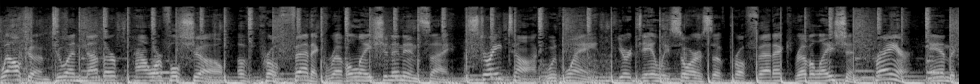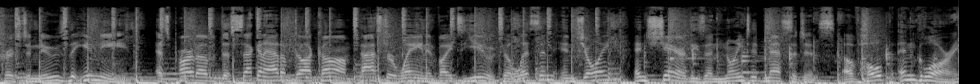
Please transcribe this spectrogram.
Welcome to another powerful show of prophetic revelation and insight. Straight Talk with Wayne, your daily source of prophetic revelation, prayer, and the Christian news that you need. As part of thesecondadam.com, Pastor Wayne invites you to listen, enjoy, and share these anointed messages of hope and glory.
